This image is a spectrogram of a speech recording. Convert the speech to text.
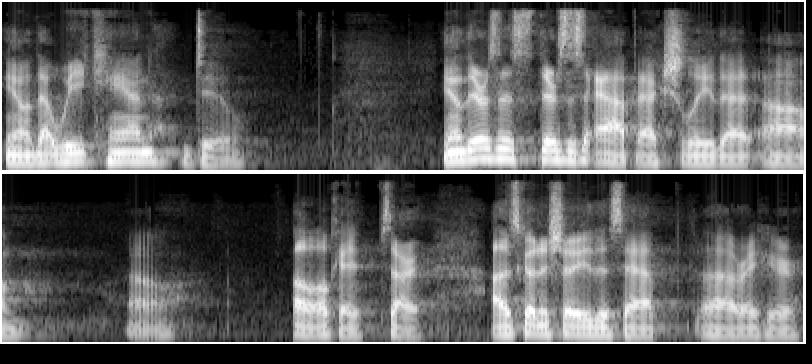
you know, that we can do. You know, there's this, there's this app actually that, um, oh, oh, okay, sorry. I was going to show you this app uh, right here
